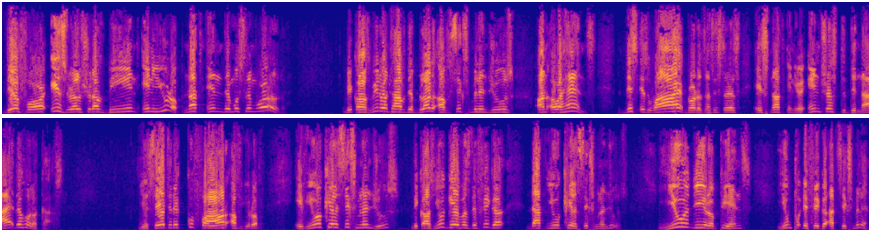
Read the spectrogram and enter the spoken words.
Therefore, Israel should have been in Europe, not in the Muslim world. Because we don't have the blood of six million Jews on our hands. This is why, brothers and sisters, it's not in your interest to deny the Holocaust. You say to the kuffar of Europe, if you kill six million Jews, because you gave us the figure that you killed six million Jews, you, the Europeans, you put the figure at six million.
